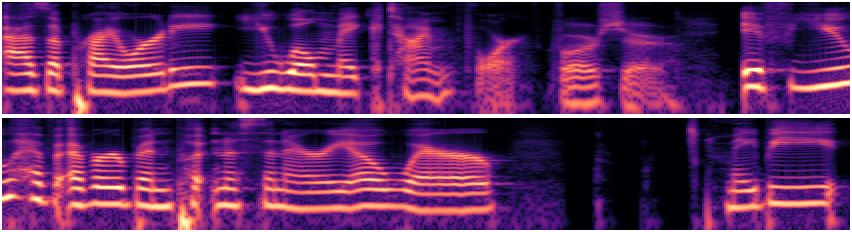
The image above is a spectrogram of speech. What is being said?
as a priority, you will make time for. For sure. If you have ever been put in a scenario where maybe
